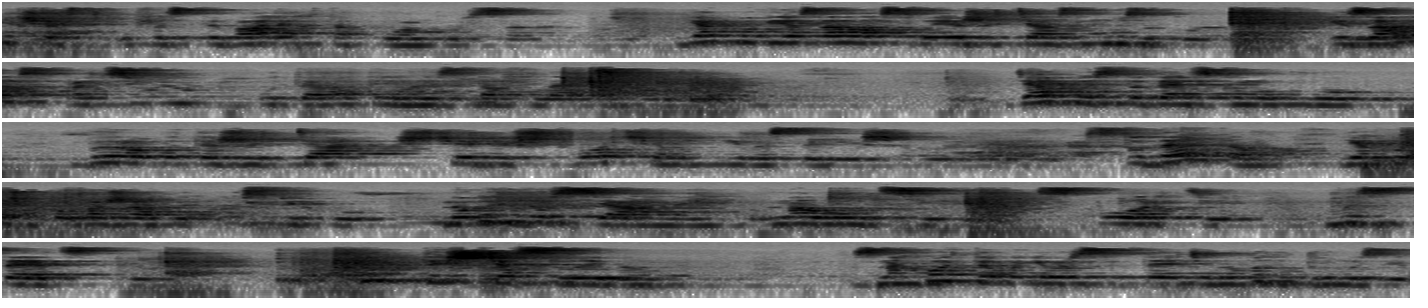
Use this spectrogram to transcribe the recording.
участь у фестивалях та конкурсах. Я пов'язала своє життя з музикою і зараз працюю у театрі міста Фленсбурга. Дякую студентському клубу. Ви робите життя ще більш творчим і веселішим. Студентам я хочу побажати успіху, нових досягнень в науці, спорті, мистецтві. Будьте щасливими. Знаходьте в університеті нових друзів,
